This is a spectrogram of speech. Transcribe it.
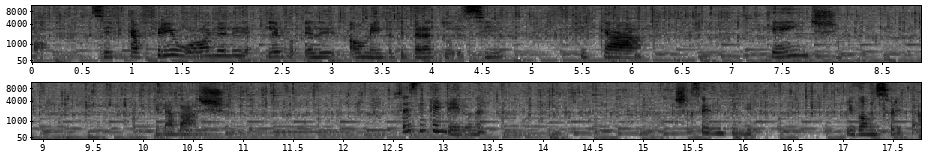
Ó, se ficar frio o óleo, ele, ele aumenta a temperatura. Se ficar quente, ele abaixa. Vocês entenderam, né? Acho que vocês entenderam. E vamos fritar.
